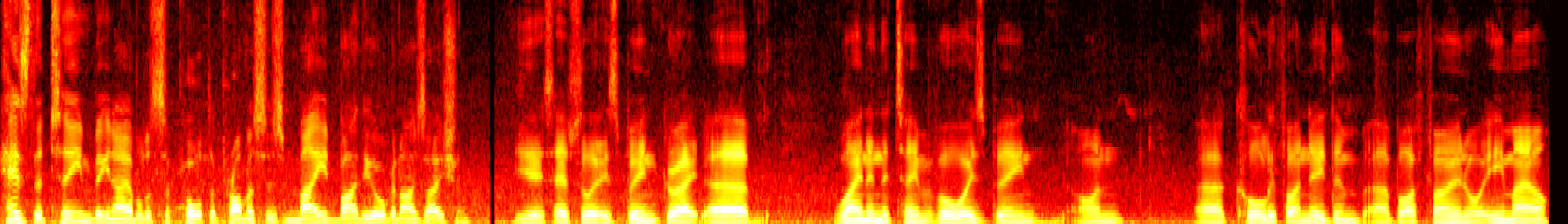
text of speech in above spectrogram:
Has the team been able to support the promises made by the organisation? Yes, absolutely. It's been great. Uh, Wayne and the team have always been on uh, call if I need them uh, by phone or email,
